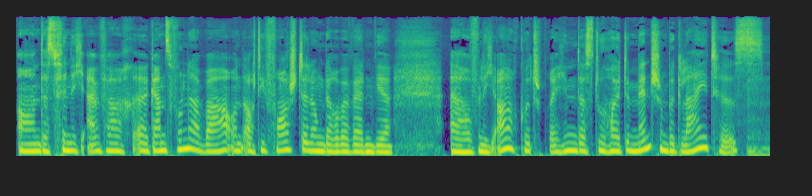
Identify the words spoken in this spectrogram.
Und das finde ich einfach äh, ganz wunderbar. Und auch die Vorstellung, darüber werden wir äh, hoffentlich auch noch kurz sprechen, dass du heute Menschen begleitest. Mhm.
